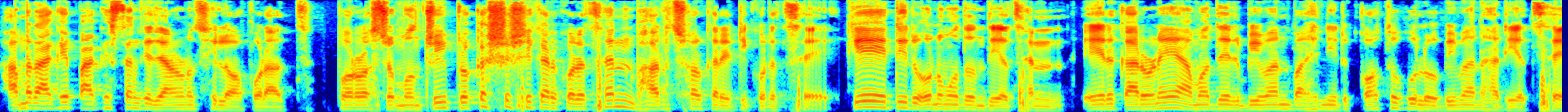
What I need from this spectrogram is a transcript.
হামলার আগে পাকিস্তানকে জানানো ছিল অপরাধ। পররাষ্ট্রমন্ত্রী প্রকাশ্যে স্বীকার করেছেন, ভারত সরকার এটি করেছে। কে এটির অনুমোদন দিয়েছেন? এর কারণে আমাদের বিমান বাহিনীর কতগুলো বিমান হারিয়েছে?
